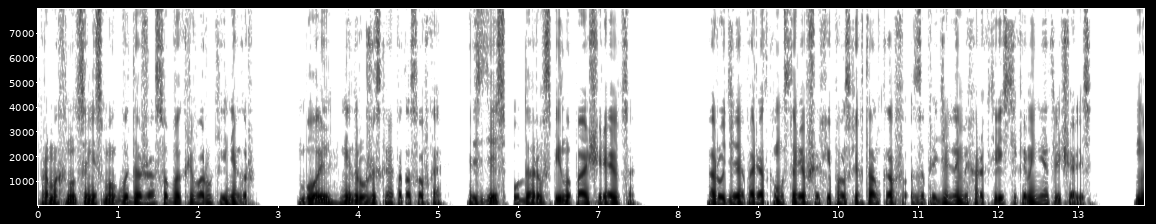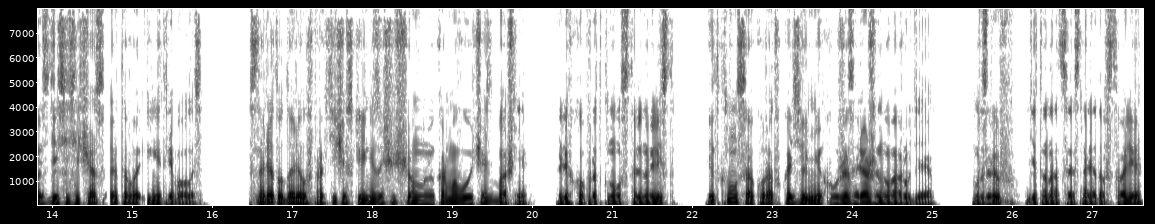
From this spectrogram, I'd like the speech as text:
промахнуться не смог бы даже особо криворукий негр. Бой — не дружеская потасовка. Здесь удары в спину поощряются. Орудия порядком устаревших японских танков за предельными характеристиками не отличались, но здесь и сейчас этого и не требовалось. Снаряд ударил в практически незащищенную кормовую часть башни, легко проткнул стальной лист и ткнулся аккурат в казенник уже заряженного орудия. Взрыв, детонация снаряда в стволе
